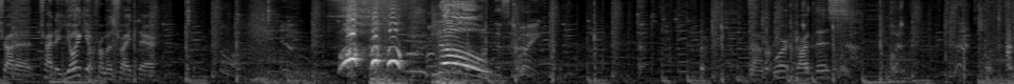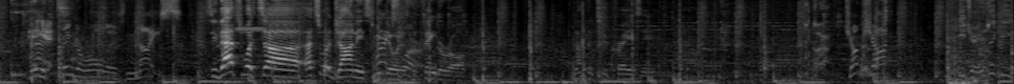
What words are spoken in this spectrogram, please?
Try to try to yoink it from us right there. Oh. No! Court, guard this. Dang it. Finger roll is nice. See, that's what uh, that's what John needs to be doing is the finger roll. Nothing too crazy. Jump shot. EJ, you think he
